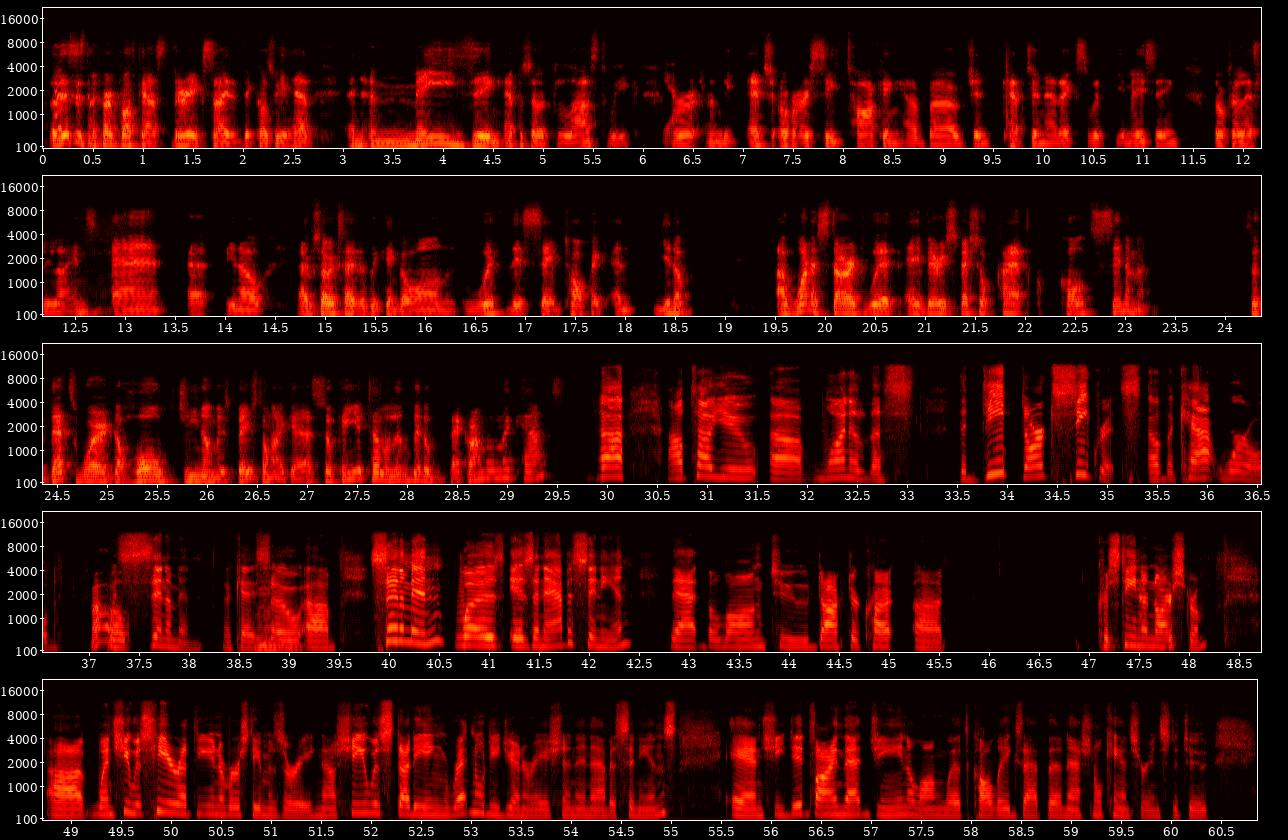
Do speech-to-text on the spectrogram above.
so this is the Purr podcast. Very excited because we had an amazing episode last week. Yeah. We're on the edge of our seat talking about gen- cat genetics with the amazing Dr. Leslie Lyons. And, uh, you know, I'm so excited we can go on with this same topic. And, you know, I want to start with a very special cat called Cinnamon. So that's where the whole genome is based on, I guess. So can you tell a little bit of background on the cat? I'll tell you uh, one of the the deep dark secrets of the cat world Uh-oh. cinnamon. Okay, mm. so um, cinnamon was is an Abyssinian that belonged to Dr. Uh, Christina Narfström uh, when she was here at the University of Missouri. Now, she was studying retinal degeneration in Abyssinians, and she did find that gene along with colleagues at the National Cancer Institute.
